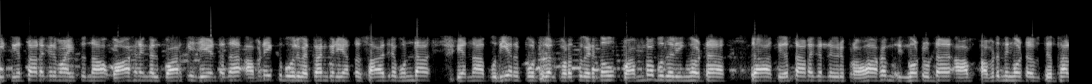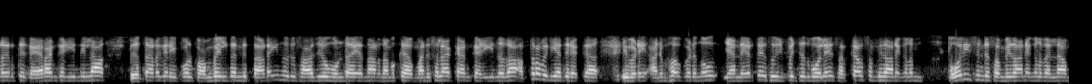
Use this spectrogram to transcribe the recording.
ഈ തീർത്ഥാടകരുമായി എത്തുന്ന വാഹനങ്ങൾ പാർക്ക് ചെയ്യേണ്ടത് അവിടേക്ക് പോലും എത്താൻ കഴിയാത്ത സാഹചര്യമുണ്ട് എന്ന പുതിയ റിപ്പോർട്ടുകൾ പുറത്തു വരുന്നു. പമ്പ മുതൽ ഇങ്ങോട്ട് തീർത്ഥാടകരുടെ ഒരു പ്രവാഹം ഇങ്ങോട്ടുണ്ട്. അവിടെ അവിടുന്ന് ഇങ്ങോട്ട് തീർത്ഥാടകർക്ക് കയറാൻ കഴിയുന്നില്ല. തീർത്ഥാടകർ ഇപ്പോൾ പമ്പയിൽ തന്നെ തടയുന്ന ഒരു സാഹചര്യം ഉണ്ട് എന്നാണ് നമുക്ക് മനസ്സിലാക്കാൻ കഴിയുന്നത്. അത്ര വലിയ തിരക്ക് ഇവിടെ അനുഭവപ്പെടുന്നു. ഞാൻ നേരത്തെ സൂചിപ്പിച്ചതുപോലെ സർക്കാർ സംവിധാനങ്ങളും പോലീസിന്റെ സംവിധാനങ്ങളും എല്ലാം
